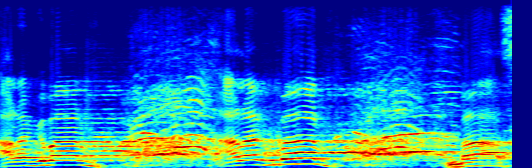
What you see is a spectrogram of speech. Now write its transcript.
আর একবার আর একবার বাস,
